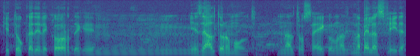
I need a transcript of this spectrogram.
che, tocca delle corde che mm, mi esaltano molto. Un altro secolo, una, una bella sfida.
